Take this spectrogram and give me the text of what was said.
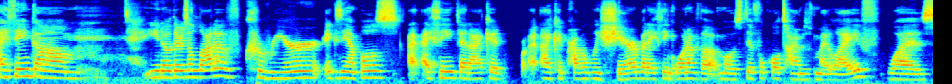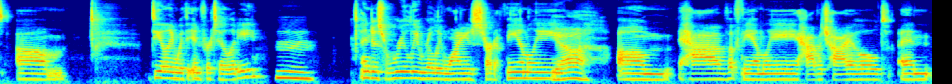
I think um, you know there's a lot of career examples. I, I think that I could I could probably share, but I think one of the most difficult times of my life was um, dealing with infertility Hmm. and just really, really wanting to start a family. Yeah. Um, have a family, have a child, and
